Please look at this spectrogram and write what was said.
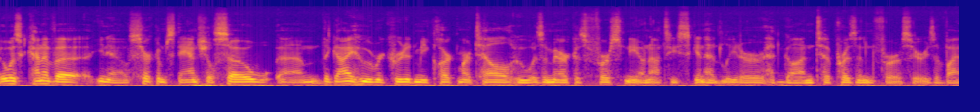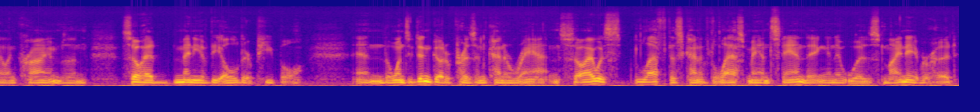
It was kind of a you know circumstantial. So um, the guy who recruited me, Clark Martel, who was America's first neo-Nazi skinhead leader, had gone to prison for a series of violent crimes, and so had many of the older people. And the ones who didn't go to prison kind of ran. So I was left as kind of the last man standing, and it was my neighborhood.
